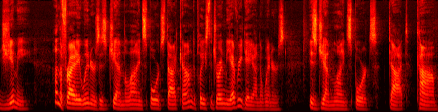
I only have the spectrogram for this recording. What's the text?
Jimmy on the Friday winners is gemlinesports.com. The place to join me every day on the winners is gemlinesports.com.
